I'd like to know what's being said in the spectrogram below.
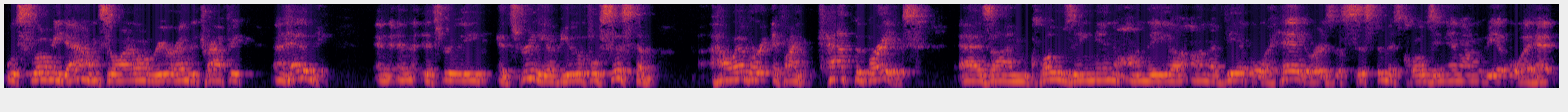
will slow me down so I don't rear end the traffic ahead of me. And, and it's really it's really a beautiful system. However, if I tap the brakes as I'm closing in on the uh, on the vehicle ahead, or as the system is closing in on the vehicle ahead,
